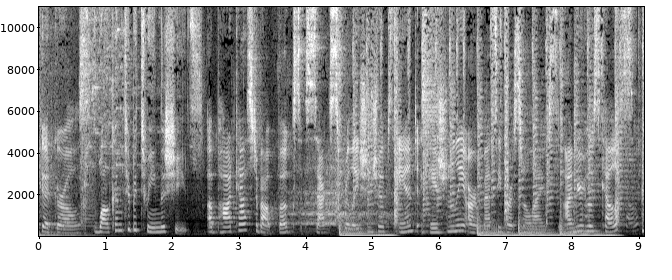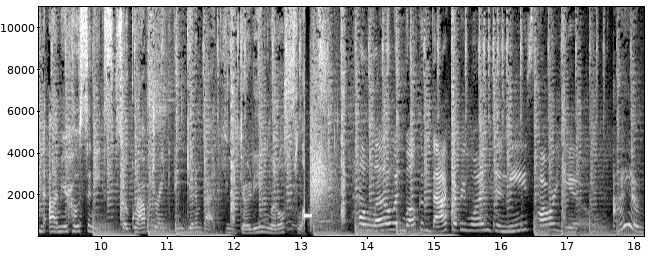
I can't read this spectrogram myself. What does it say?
good girls. Welcome to Between the Sheets. A podcast about books, sex, relationships, and occasionally our messy personal lives. I'm your host, Kels. And I'm your host, Denise. So grab a drink and get in bed, you dirty little slut. Hello and welcome back, everyone. Denise, how are you? I am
